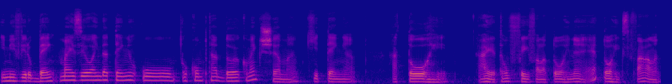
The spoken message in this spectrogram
E me viro bem. Mas eu ainda tenho o, o computador. Como é que chama? Que tenha a torre. Ai, é tão feio falar torre, né? É torre que se fala.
